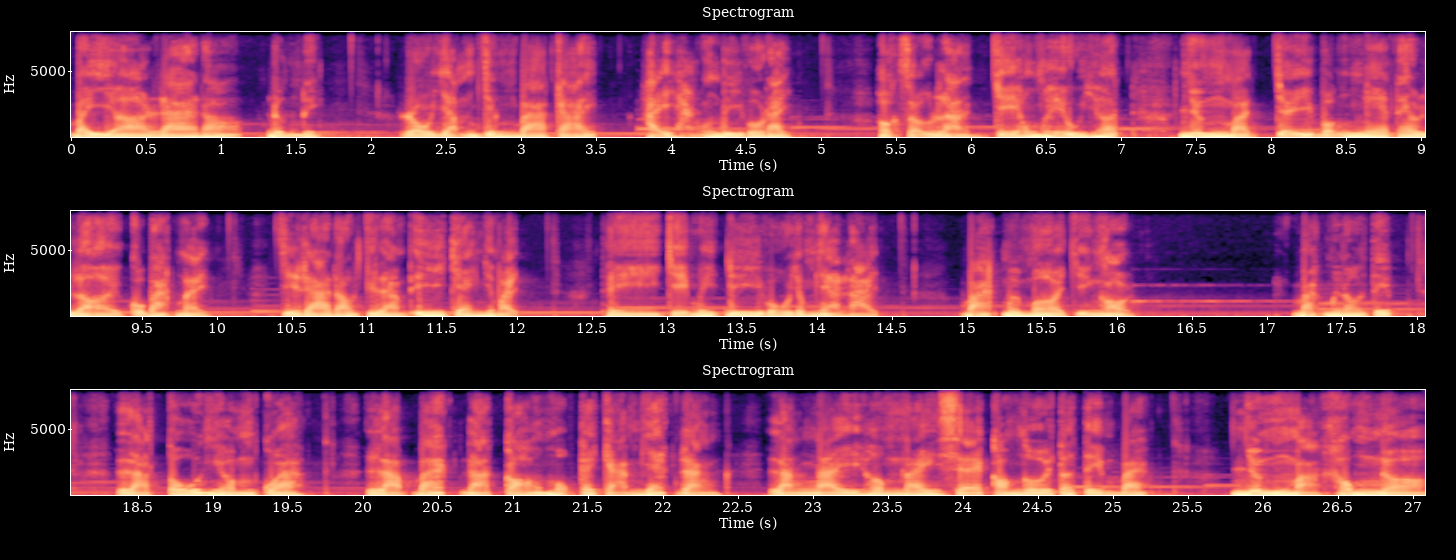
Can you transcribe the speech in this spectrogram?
Bây giờ ra đó đứng đi rồi dậm chân ba cái, hãy hẳn đi vô đây. Thật sự là chị không hiểu gì hết, nhưng mà chị vẫn nghe theo lời của bác này. Chị ra đó chị làm y chang như vậy, thì chị mới đi vô trong nhà lại. Bác mới mời chị ngồi. Bác mới nói tiếp là tối ngày hôm qua là bác đã có một cái cảm giác rằng là ngày hôm nay sẽ có người tới tìm bác. Nhưng mà không ngờ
